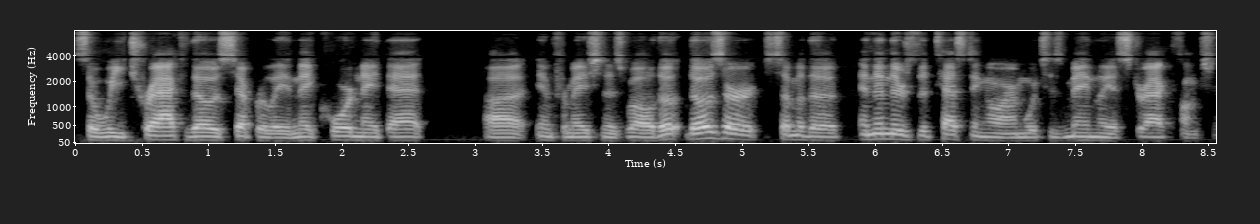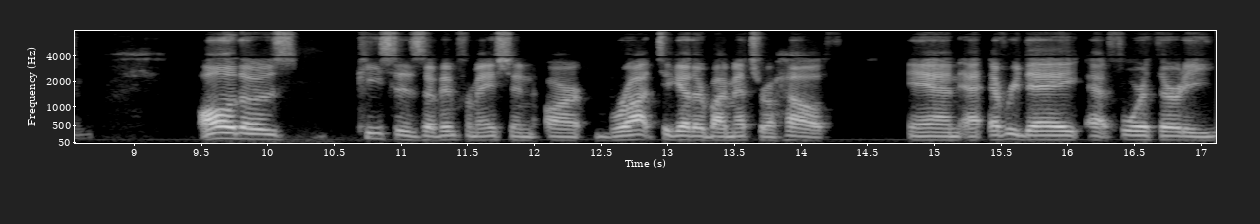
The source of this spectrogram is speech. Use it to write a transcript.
So we track those separately, and they coordinate that uh, information as well. Th- those are some of the, and then there's the testing arm, which is mainly a STRAC function. All of those pieces of information are brought together by Metro Health. And at, every day at 4:30,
